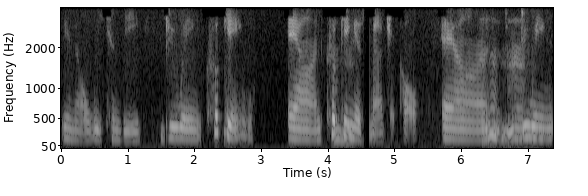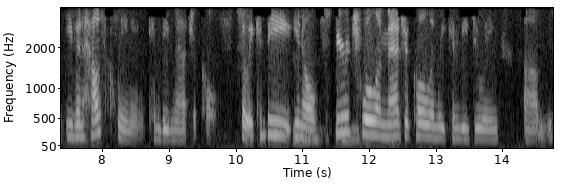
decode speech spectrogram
you know, we can be doing cooking and cooking Mhm. is magical and Mhm. doing even house cleaning can be magical. So it can be, you know, Mhm. spiritual and magical and we can be doing um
